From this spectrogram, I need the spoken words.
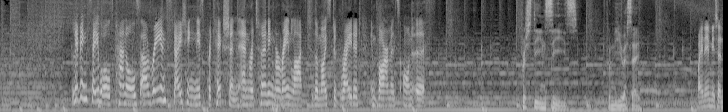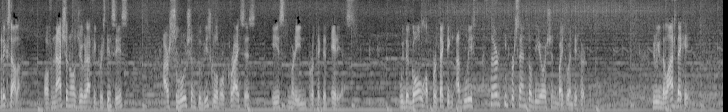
Living Seawalls panels are reinstating this protection and returning marine life to the most degraded environments on Earth. Pristine Seas from the USA. My name is Enric Sala of National Geographic Pristine Seas. Our solution to this global crisis is marine protected areas with the goal of protecting at least 30% of the ocean by 2030. During the last decade,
